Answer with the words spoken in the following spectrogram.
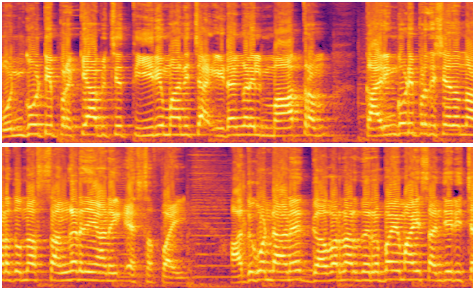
മുൻകൂട്ടി പ്രഖ്യാപിച്ച് തീരുമാനിച്ച ഇടങ്ങളിൽ മാത്രം കരിങ്കൊടി പ്രതിഷേധം നടത്തുന്ന സംഘടനയാണ് എസ് എഫ് ഐ. അതുകൊണ്ടാണ് ഗവർണർ നിർഭയമായി സഞ്ചരിച്ച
